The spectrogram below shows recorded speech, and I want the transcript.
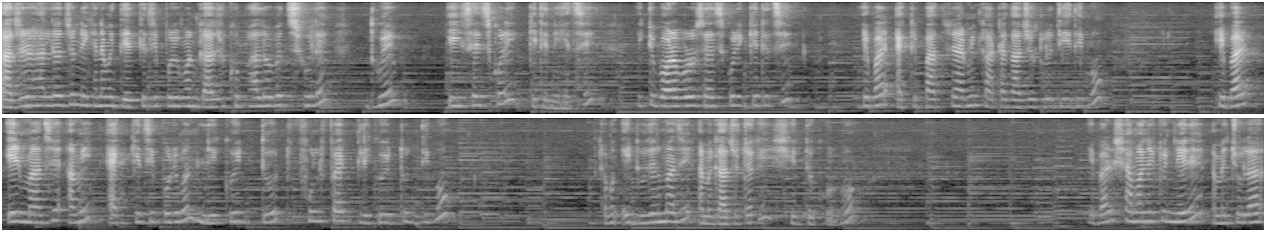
গাজরের হালুয়ার জন্য এখানে আমি দেড় কেজি পরিমাণ গাজর খুব ভালোভাবে ছুলে ধুয়ে এই সাইজ করে কেটে নিয়েছি। একটু বড় বড় সাইজ করে কেটেছি। এবার একটি পাত্রে আমি কাটা গাজরগুলো দিয়ে দিব। এবার এর মাঝে আমি এক কেজি পরিমাণ লিকুইড দুধ ফুল ফ্যাট লিকুইড দুধ দিব। এবং এই দুধের মাঝে আমি গাজরটাকে সিদ্ধ করব। এবার সামান্য একটু নেড়ে আমি চুলা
